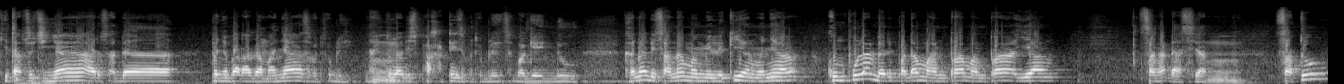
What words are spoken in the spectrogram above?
kitab sucinya, harus ada penyebar agamanya seperti itu beli. Nah, itulah disepakati seperti beli sebagai Hindu. Karena di sana memiliki yang namanya kumpulan daripada mantra-mantra yang sangat dahsyat. Mm-mm. Satu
